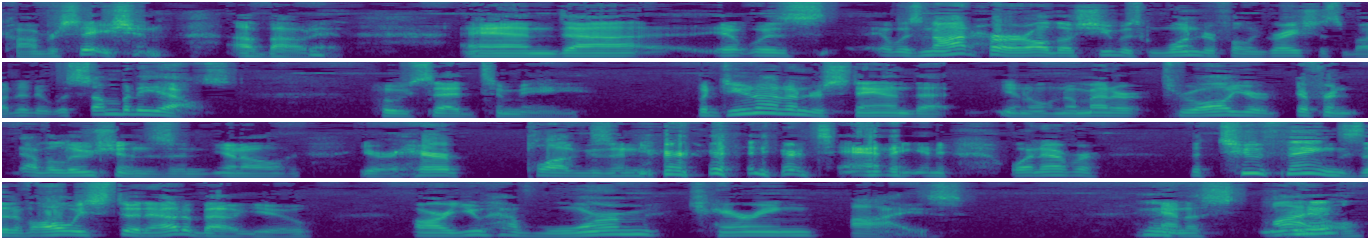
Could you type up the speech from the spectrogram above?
conversation about it. And uh, it was it was not her, although she was wonderful and gracious about it. It was somebody else who said to me, "But do you not understand that you know, no matter through all your different evolutions and you know your hair plugs and your and your tanning and whatever, the two things that have always stood out about you are you have warm, caring eyes Hmm. and a smile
